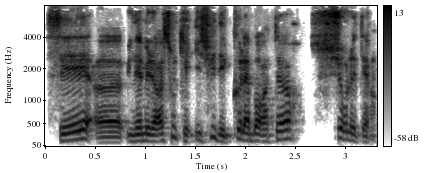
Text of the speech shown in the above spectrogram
C'est, heu, une amélioration qui est issue des collaborateurs sur le terrain.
